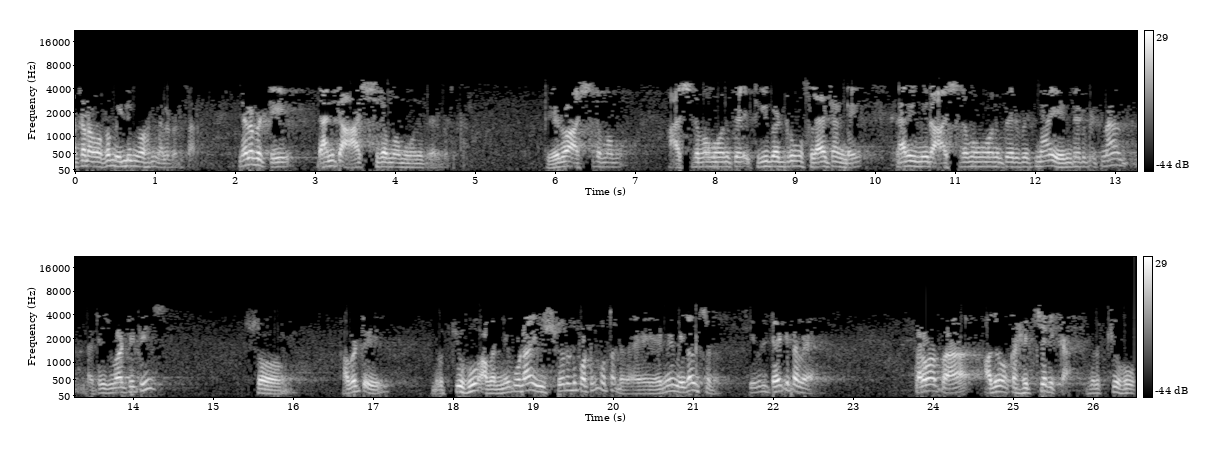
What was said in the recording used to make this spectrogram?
అక్కడ ఒక బిల్డింగ్ ఒకటి నిలబెడతారు. నిలబెట్టి దానికి ఆశ్రమము అని పేరు పెడతారు. పేరు ఆశ్రమము. ఆశ్రమము అని పేరు త్రీ బెడ్రూమ్ ఫ్లాట్ అండి. దానికి మీరు ఆశ్రమము అని పేరు పెట్టినా ఏం పేరు పెట్టినా that is what it is so కాబట్టి మృత్యు అవన్నీ కూడా ఈశ్వరుడు పట్టుకుపోతాడు. ఏమీ మిగల్చడు. He will take it away తర్వాత అది ఒక హెచ్చరిక. మృత్యు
